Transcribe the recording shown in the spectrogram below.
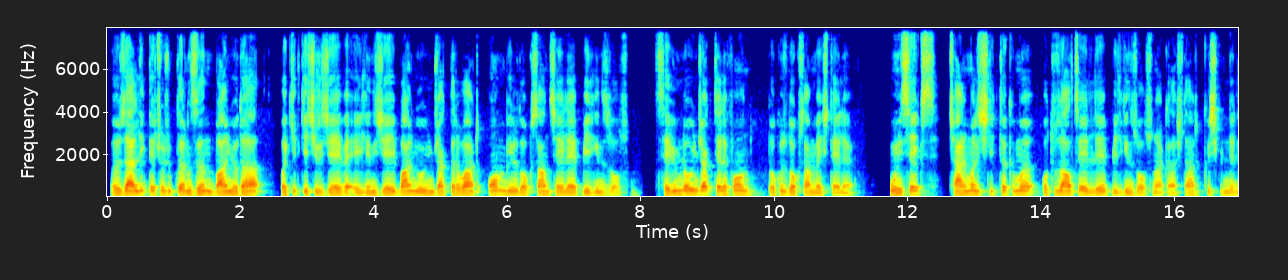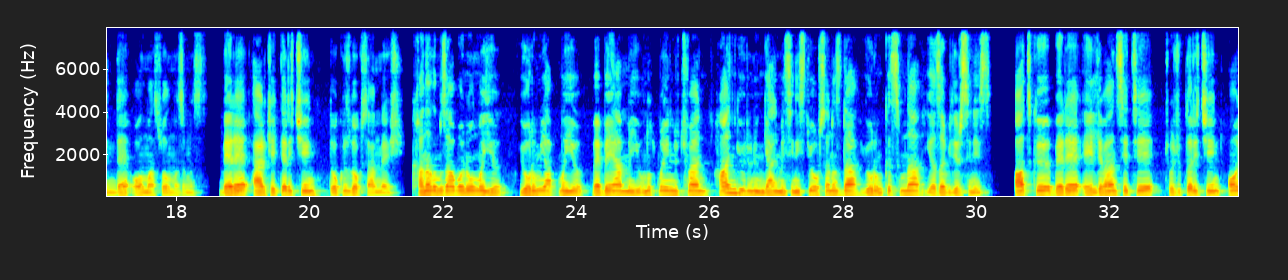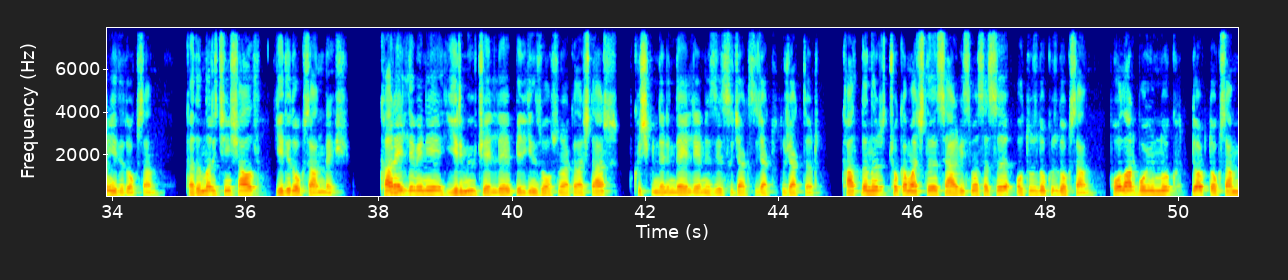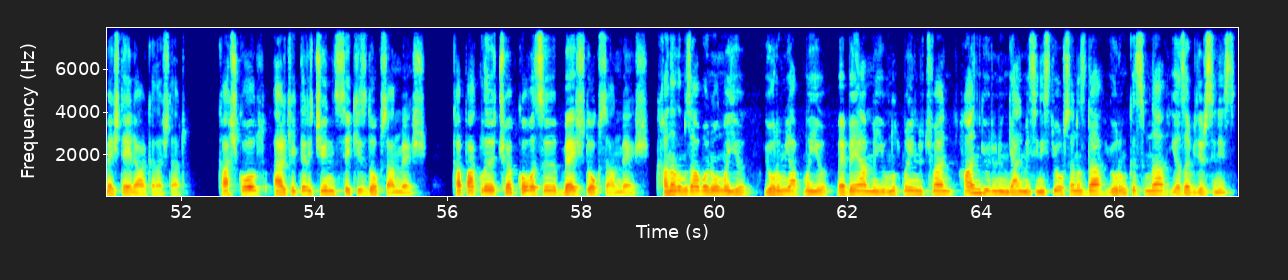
Özellikle çocuklarınızın banyoda vakit geçireceği ve eğleneceği banyo oyuncakları var. 11.90 TL bilginiz olsun. Sevimli oyuncak telefon 9.95 TL. Unisex termal içlik takımı 36.50 bilginiz olsun arkadaşlar. Kış günlerinde olmazsa olmazımız. Bere erkekler için 9.95. Kanalımıza abone olmayı, yorum yapmayı ve beğenmeyi unutmayın lütfen. Hangi ürünün gelmesini istiyorsanız da yorum kısmına yazabilirsiniz. Atkı, bere, eldiven seti çocuklar için 17.90. Kadınlar için şal 7.95. Kar eldiveni 23.50 bilginiz olsun arkadaşlar. Kış günlerinde ellerinizi sıcak sıcak tutacaktır. Katlanır çok amaçlı servis masası 39.90. Polar boyunluk 4.95 TL arkadaşlar. Kaşkol erkekler için 8.95. Kapaklı çöp kovası 5.95. Kanalımıza abone olmayı, yorum yapmayı ve beğenmeyi unutmayın lütfen. Hangi ürünün gelmesini istiyorsanız da yorum kısmına yazabilirsiniz.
